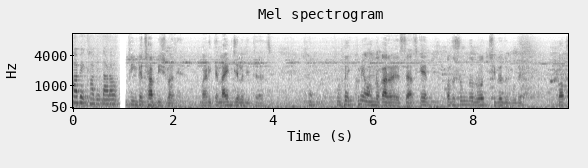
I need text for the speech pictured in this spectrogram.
খাবে খাবে, দাঁড়াও। তিনটে ছাব্বিশ বাজে। বাড়িতে লাইট জ্বেলে দিতে হচ্ছে পুরো এক্ষুনি অন্ধকার হয়ে এসছে। আজকে কত সুন্দর রোদ ছিল দুপুরে। কত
